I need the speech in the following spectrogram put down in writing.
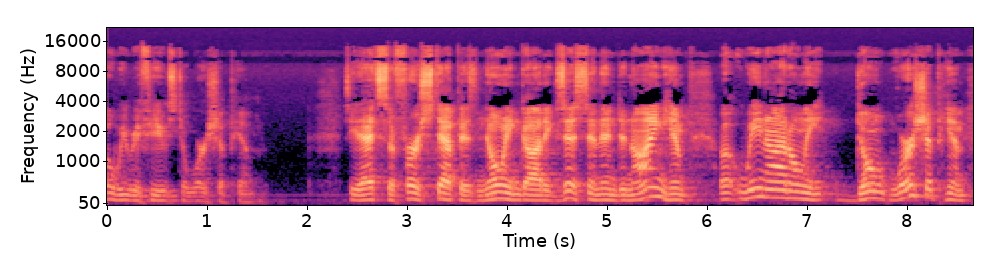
but we refuse to worship him. See, that's the first step is knowing God exists and then denying him. Uh, we not only don't worship him,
